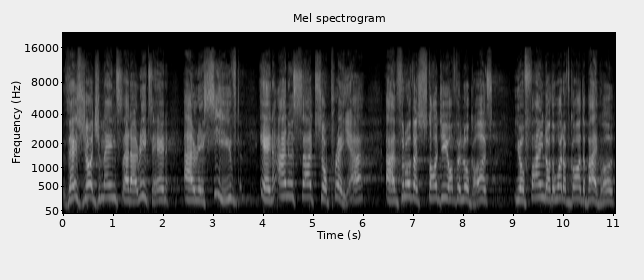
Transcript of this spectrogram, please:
These judgments that are written are received in answer to prayer and through the study of the Logos, you'll find on the Word of God, the Bible,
